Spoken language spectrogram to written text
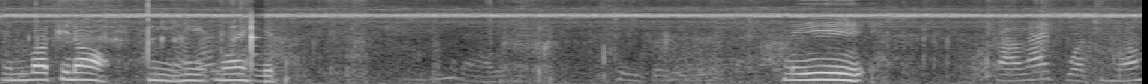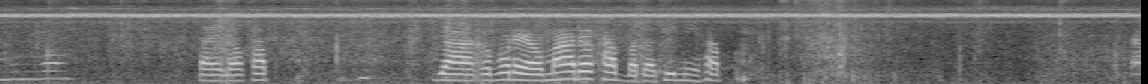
เห็นบ่พี่น้อง นี่นี่หน่วยเห็ด นี่ตาไล่ปวดหัวมึนงงไปแล้วครับ ยากับโบแดวมาเด้อครับ บัดที่นี่ครับตา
